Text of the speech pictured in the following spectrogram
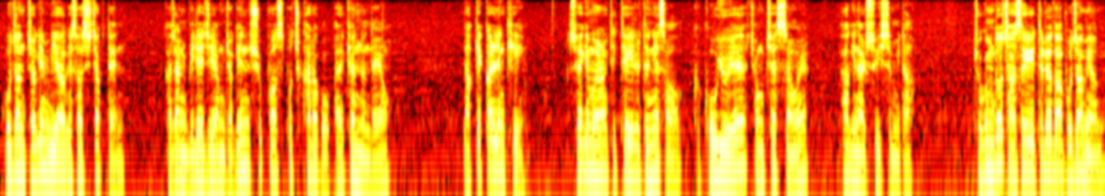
고전적인 미학에서 시작된 가장 미래지향적인 슈퍼 스포츠카라고 밝혔는데요. 낮게 깔린 키, 쐐기 모양 디테일 등에서 그 고유의 정체성을 확인할 수 있습니다. 조금 더 자세히 들여다보자면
